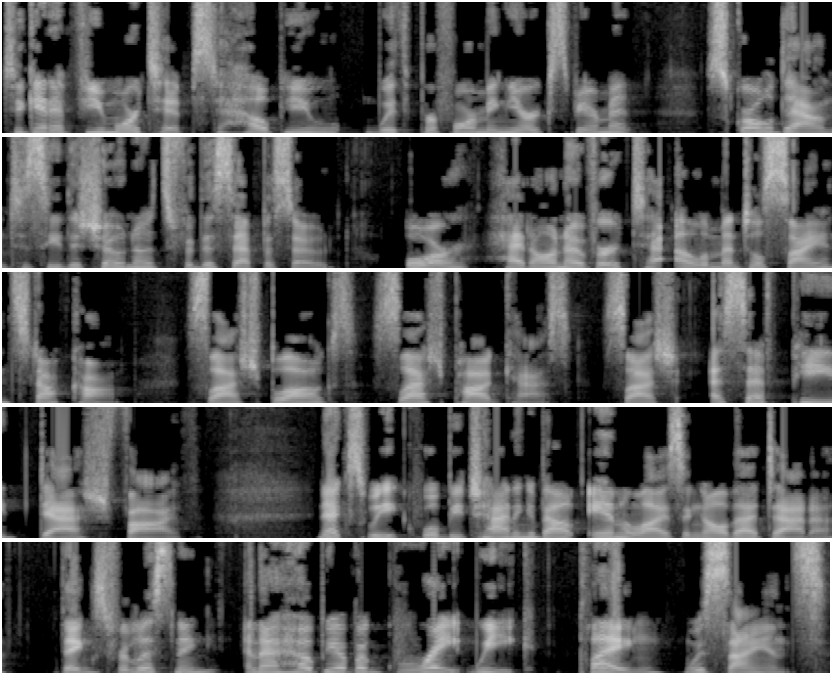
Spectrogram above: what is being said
To get a few more tips to help you with performing your experiment, scroll down to see the show notes for this episode or head on over to elementalscience.com slash blogs slash podcast slash SFP 5. Next week, we'll be chatting about analyzing all that data. Thanks for listening, and I hope you have a great week playing with science.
